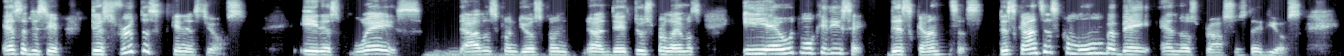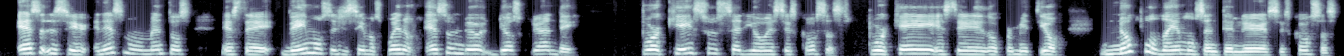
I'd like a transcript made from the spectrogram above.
es decir, disfrutas quién es Dios. Y después, hablas con Dios uh, de tus problemas. Y el último que dice, descansas. Descansas como un bebé en los brazos de Dios. Es decir, en esos momentos este, vemos y decimos, bueno, es un Dios grande. ¿Por qué sucedió esas cosas? ¿Por qué este lo permitió? No podemos entender esas cosas,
